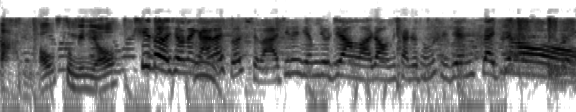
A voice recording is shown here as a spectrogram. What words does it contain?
大礼包送给你哦。是的，希望大家赶快来索取啦。今天节目就这样了，让我们下周同时间再见喽。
